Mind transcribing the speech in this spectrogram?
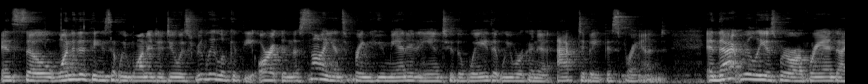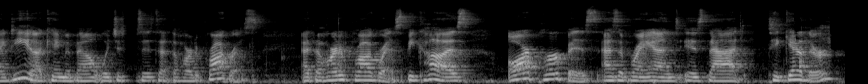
And so, one of the things that we wanted to do is really look at the art and the science, bring humanity into the way that we were going to activate this brand. And that really is where our brand idea came about, which is at the heart of progress. At the heart of progress, because our purpose as a brand is that together,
